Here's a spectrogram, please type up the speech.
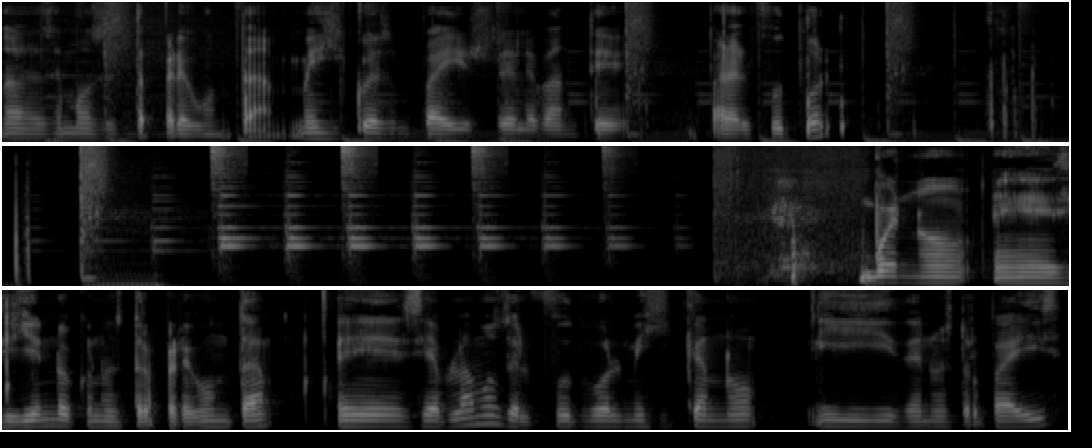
nos hacemos esta pregunta. ¿México es un país relevante para el fútbol? Bueno, eh, siguiendo con nuestra pregunta, eh, si hablamos del fútbol mexicano y de nuestro país,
